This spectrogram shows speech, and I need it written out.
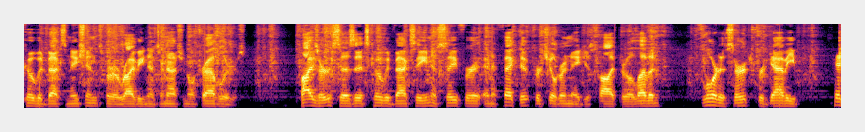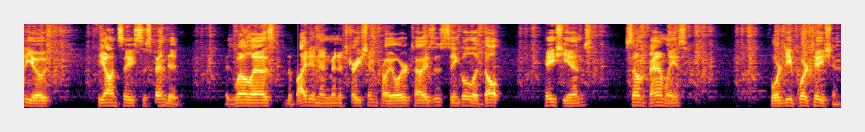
COVID vaccinations for arriving international travelers. Pfizer says its COVID vaccine is safer and effective for children ages 5 through 11. Florida search for Gabby Petito's fiance suspended, as well as the Biden administration prioritizes single adult Haitians some families for deportation.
